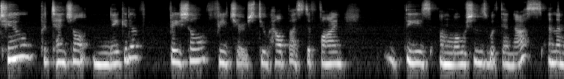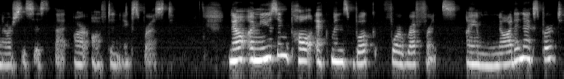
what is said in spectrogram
two potential negative facial features to help us define these emotions within us and the narcissists that are often expressed. Now, I'm using Paul Ekman's book for reference. I am not an expert.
